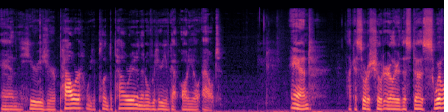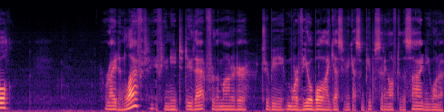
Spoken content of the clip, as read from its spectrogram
And here is your power where you plug the power in. And then over here, you've got audio out. And like I sort of showed earlier, this does swivel right and left if you need to do that for the monitor to be more viewable. I guess if you got some people sitting off to the side and you want to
